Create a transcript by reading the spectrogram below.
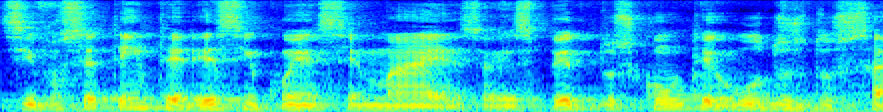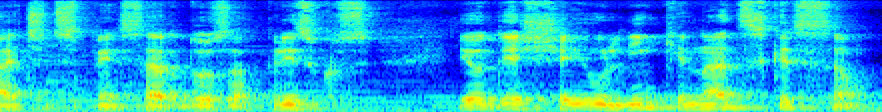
Se você tem interesse em conhecer mais a respeito dos conteúdos do site Dispensário dos Apriscos, eu deixei o link na descrição.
